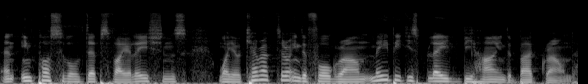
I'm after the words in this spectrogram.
and impossible depth violations, while your character in the foreground may be displayed behind the background.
